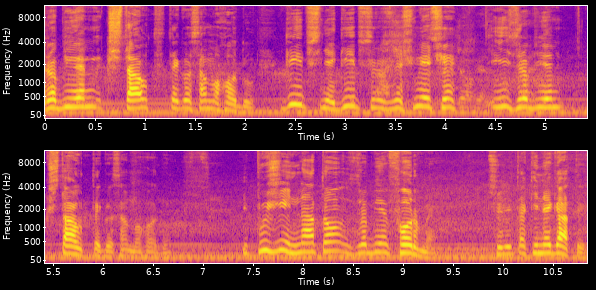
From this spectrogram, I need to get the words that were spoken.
robiłem kształt tego samochodu. Gips, nie gips, różne śmiecie i zrobiłem kształt tego samochodu. I później na to zrobiłem formę, czyli taki negatyw.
